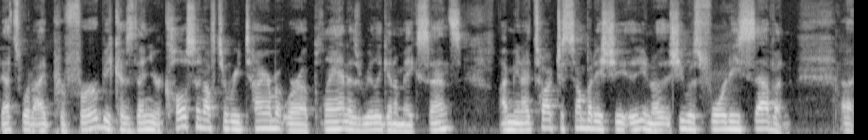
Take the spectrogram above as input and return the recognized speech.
That's what I prefer because then you're close enough to retirement where a plan is really going to make sense. I mean, I talked to somebody. She, you know, she was 47 uh,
